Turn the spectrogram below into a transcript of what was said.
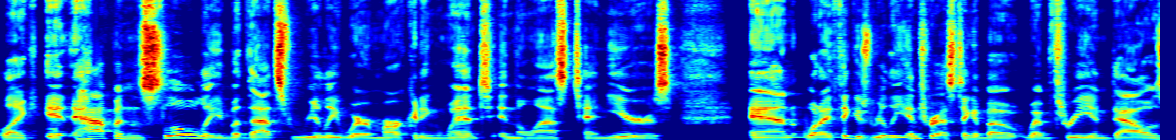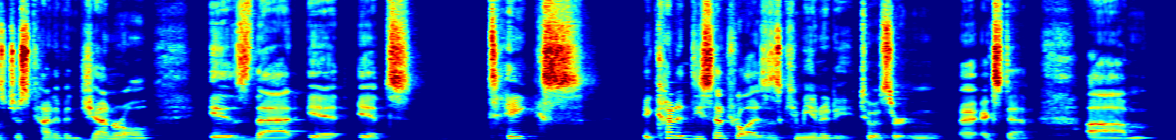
Like it happened slowly, but that's really where marketing went in the last 10 years. And what I think is really interesting about Web3 and DAOs, just kind of in general, is that it it takes it kind of decentralizes community to a certain uh, extent. Um,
